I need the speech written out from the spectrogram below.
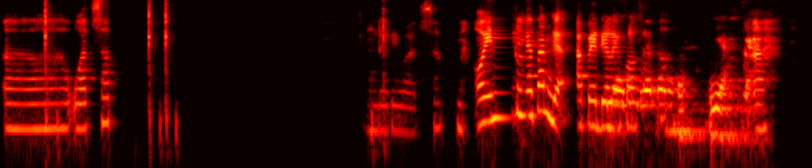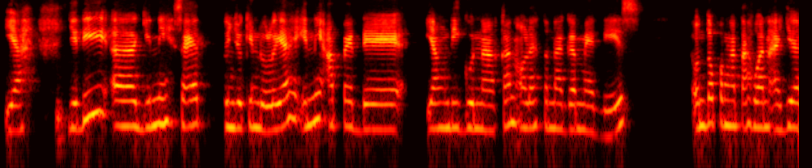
uh, WhatsApp yang dari WhatsApp. Nah, oh ini kelihatan nggak APD ya, level? Iya. Nah, ya. Jadi uh, gini, saya tunjukin dulu ya. Ini APD yang digunakan oleh tenaga medis untuk pengetahuan aja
